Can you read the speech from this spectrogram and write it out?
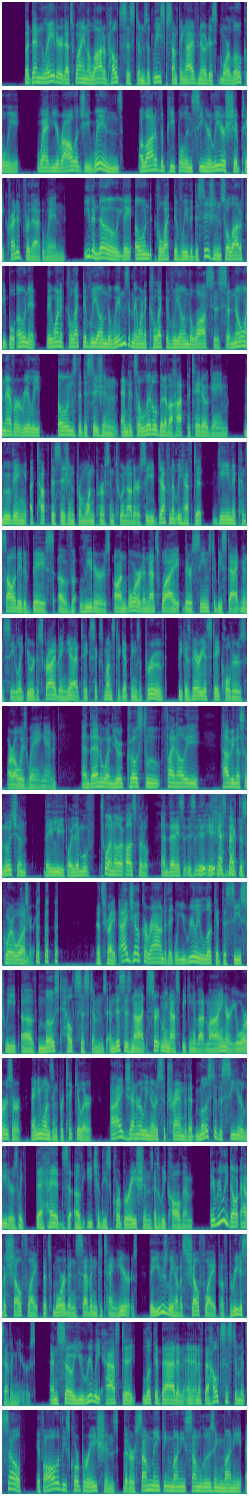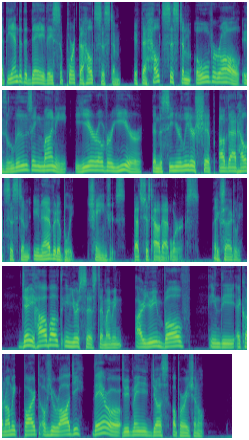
But then later, that's why in a lot of health systems, at least something I've noticed more locally, when urology wins, a lot of the people in senior leadership take credit for that win. Even though they owned collectively the decision, so a lot of people own it, they want to collectively own the wins and they want to collectively own the losses. So no one ever really owns the decision. And it's a little bit of a hot potato game moving a tough decision from one person to another. So you definitely have to gain a consolidative base of leaders on board. And that's why there seems to be stagnancy, like you were describing. Yeah, it takes six months to get things approved because various stakeholders are always weighing in. And then when you're close to finally having a solution, they leave or they move to another hospital, and then it's it's, it's back to square one. That's right. I joke around that when you really look at the C suite of most health systems, and this is not certainly not speaking about mine or yours or anyone's in particular, I generally notice a trend that most of the senior leaders, like the heads of each of these corporations, as we call them, they really don't have a shelf life that's more than seven to 10 years. They usually have a shelf life of three to seven years. And so you really have to look at that. And, and, and if the health system itself, if all of these corporations that are some making money, some losing money, at the end of the day, they support the health system. If the health system overall is losing money year over year, then the senior leadership of that health system inevitably changes. That's just how that works. Exactly. Jay, how about in your system? I mean, are you involved in the economic part of urology there, or you mainly just operational?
